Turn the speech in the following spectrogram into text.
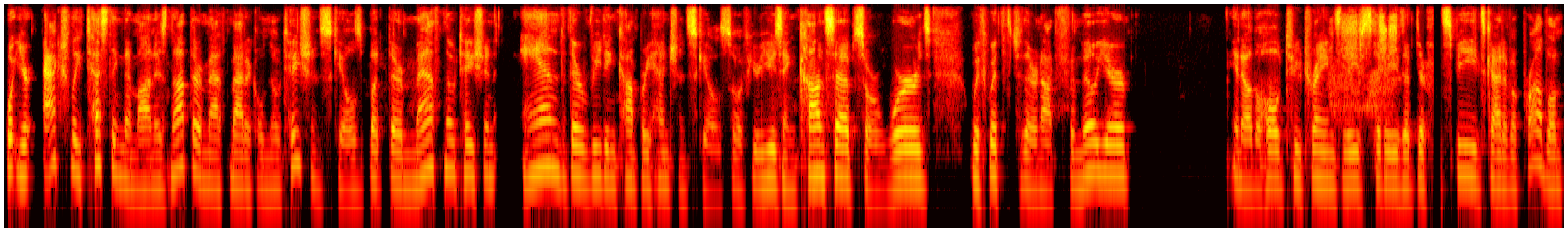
what you're actually testing them on is not their mathematical notation skills, but their math notation and their reading comprehension skills. So if you're using concepts or words with which they're not familiar, you know, the whole two trains leave cities at different speeds kind of a problem,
